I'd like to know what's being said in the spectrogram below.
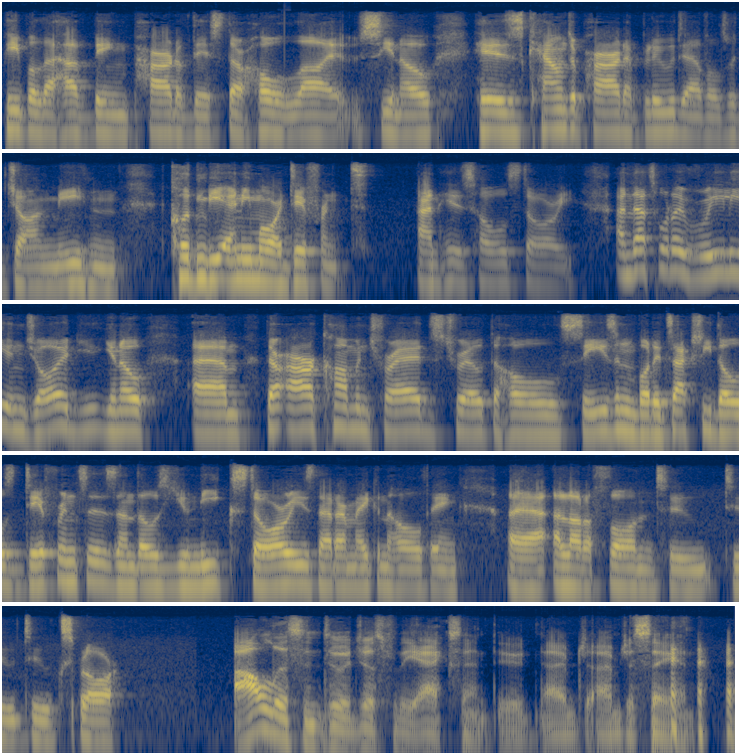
people that have been part of this their whole lives, you know, his counterpart at Blue Devils with John Meehan couldn't be any more different and his whole story. And that's what I really enjoyed. You, you know, um, there are common threads throughout the whole season, but it's actually those differences and those unique stories that are making the whole thing uh, a lot of fun to to to explore. I'll listen to it just for the accent, dude. I'm I'm just saying. you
